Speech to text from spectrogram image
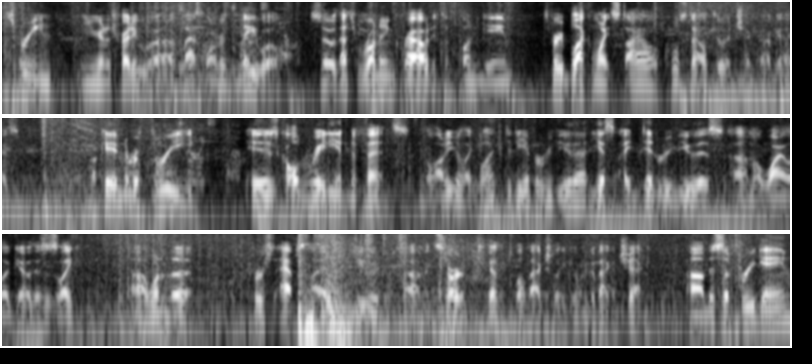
screen, and you're going to try to uh, last longer than they will. So that's Run in Crowd. It's a fun game very black and white style, cool style to it. Check it out, guys. Okay, number three is called Radiant Defense. And a lot of you are like, what? Did he ever review that? Yes, I did review this um, a while ago. This is like uh, one of the first apps I reviewed um, in the start of 2012, actually, if you want to go back and check. Um, this is a free game,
